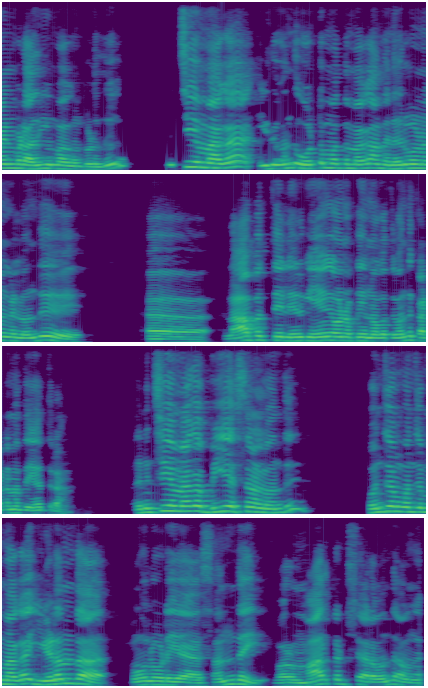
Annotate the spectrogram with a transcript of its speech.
பயன்பாடு அதிகமாகும் பொழுது நிச்சயமாக இது வந்து ஒட்டுமொத்தமாக அந்த நிறுவனங்கள் வந்து லாபத்தில் இருக்கும் இயங்கணும் அப்படிங்கிற நோக்கத்தில் வந்து கட்டணத்தை ஏத்துறாங்க. அது நிச்சயமாக பிஎஸ்என்எல் வந்து கொஞ்சம் கொஞ்சமாக இழந்த அவங்களுடைய சந்தை மார்க்கெட் ஷேரை வந்து அவங்க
